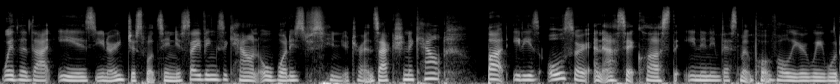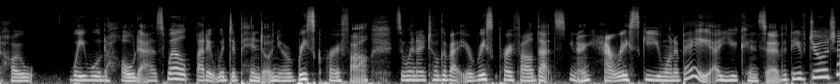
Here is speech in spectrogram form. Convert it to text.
whether that is, you know, just what's in your savings account or what is just in your transaction account, but it is also an asset class that in an investment portfolio we would hold we would hold as well, but it would depend on your risk profile. So when I talk about your risk profile, that's, you know, how risky you want to be. Are you conservative, Georgia?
